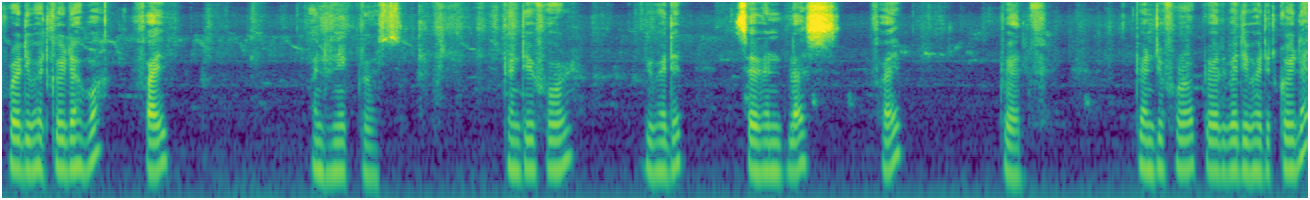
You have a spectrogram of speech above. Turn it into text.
ফ'ৰে ডিভাইড কৰিলে হ'ব ফাইভ বান্ধনি close twenty four divided seven plus five twelve twenty ফ'ৰক টুৱেলভে ডিভাইডেড কৰিলে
